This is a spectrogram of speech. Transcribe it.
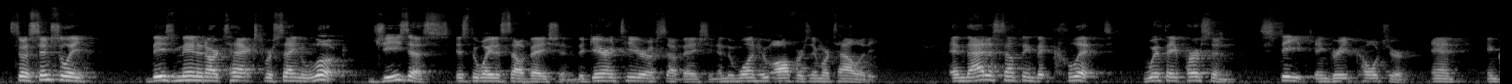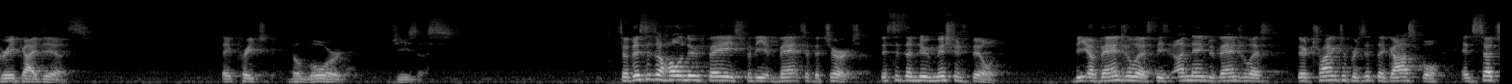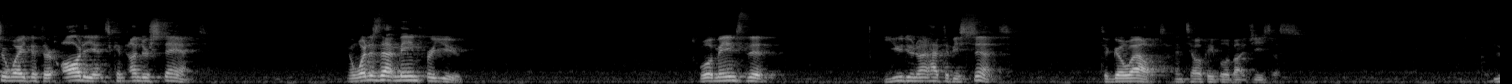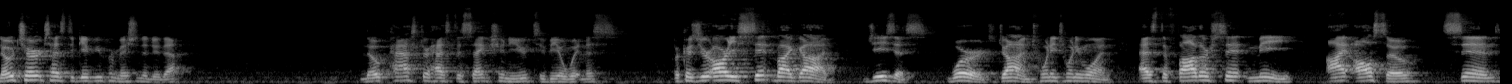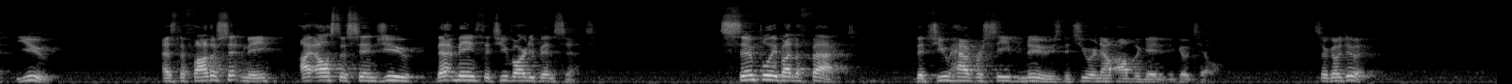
So essentially, these men in our text were saying, look, Jesus is the way to salvation, the guarantor of salvation, and the one who offers immortality. And that is something that clicked with a person steeped in Greek culture and in Greek ideas. They preached the Lord Jesus. So, this is a whole new phase for the advance of the church. This is a new mission field. The evangelists, these unnamed evangelists, they're trying to present the gospel in such a way that their audience can understand. And what does that mean for you? Well, it means that you do not have to be sent to go out and tell people about Jesus. No church has to give you permission to do that. No pastor has to sanction you to be a witness because you're already sent by God. Jesus, words, John 20, 21. As the Father sent me, I also send you. As the Father sent me, I also send you. That means that you've already been sent. Simply by the fact that you have received news that you are now obligated to go tell. So go do it.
